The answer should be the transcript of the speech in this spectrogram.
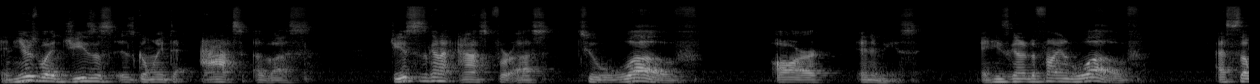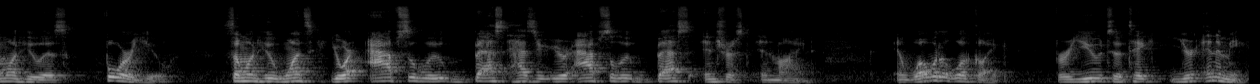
And here's what Jesus is going to ask of us. Jesus is going to ask for us to love our enemies. And he's going to define love as someone who is for you, someone who wants your absolute best, has your, absolute best interest in mind. And what would it look like for you to take your enemy,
